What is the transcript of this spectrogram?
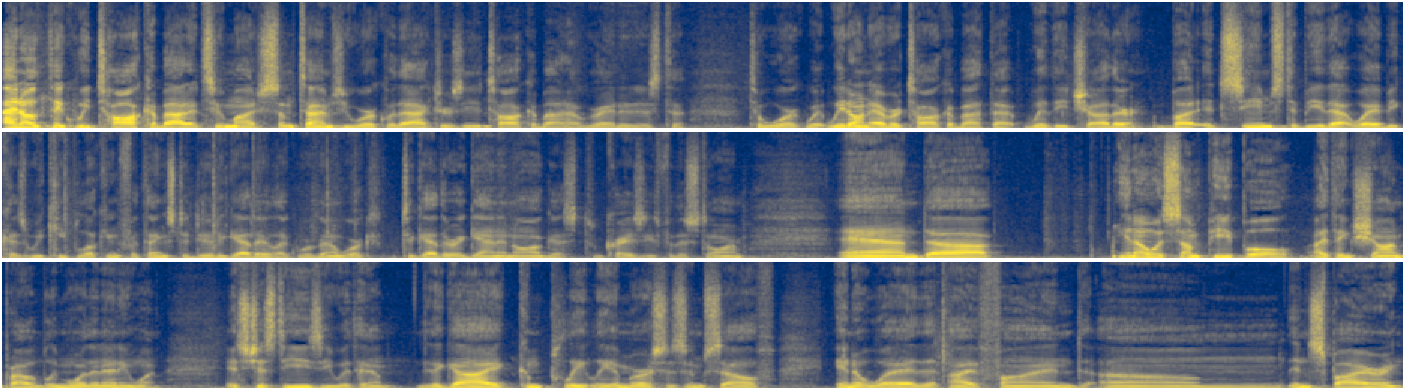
I don't think we talk about it too much. Sometimes you work with actors and you talk about how great it is to to work with. We don't ever talk about that with each other, but it seems to be that way because we keep looking for things to do together. Like we're going to work together again in August, Crazy for the Storm. And, uh, you know, with some people, I think Sean probably more than anyone, it's just easy with him. The guy completely immerses himself in a way that I find um, inspiring.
